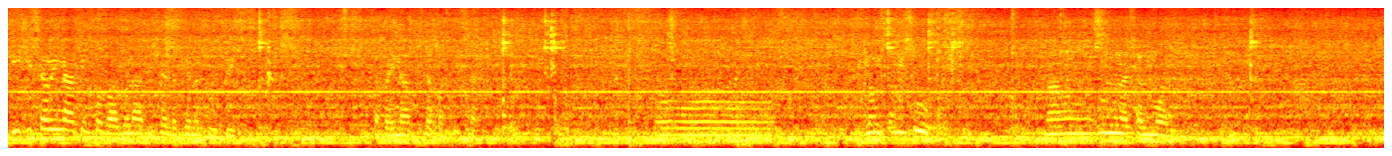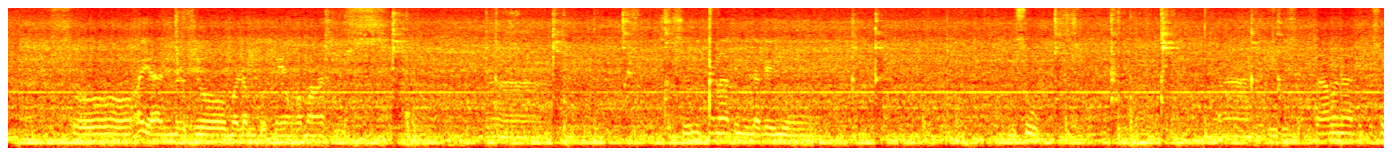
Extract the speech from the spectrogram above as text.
Gigisa rin natin to bago natin siya lagyan ng tubig. Sabay natin siya pag-isa. So, yung sa miso ng ulo na salmon. So, ayan, medyo malambot na yung kamatis. Ah, susunod na natin ilagay yung Ah, igigisa. Sama natin ito sa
